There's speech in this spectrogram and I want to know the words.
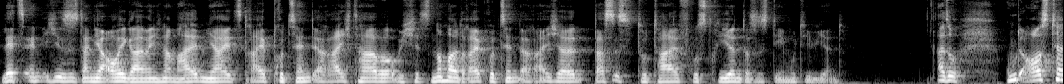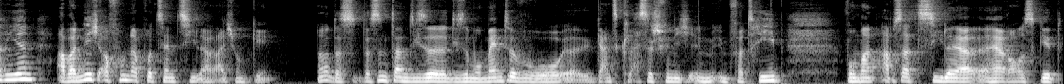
letztendlich ist es dann ja auch egal, wenn ich nach einem halben Jahr jetzt drei Prozent erreicht habe, ob ich jetzt nochmal drei Prozent erreiche, das ist total frustrierend, das ist demotivierend. Also gut austarieren, aber nicht auf 100 Prozent Zielerreichung gehen. Ne, das, das sind dann diese, diese Momente, wo äh, ganz klassisch finde ich im, im Vertrieb, wo man Absatzziele herausgibt,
